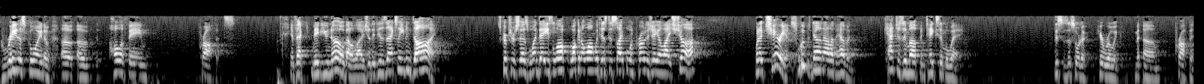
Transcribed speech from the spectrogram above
greatest coin of, of, of Hall of Fame prophets. In fact, maybe you know about Elijah that he doesn't actually even die. Scripture says one day he's walking along with his disciple and protege Elisha when a chariot swoops down out of heaven, catches him up, and takes him away. This is the sort of heroic um, prophet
